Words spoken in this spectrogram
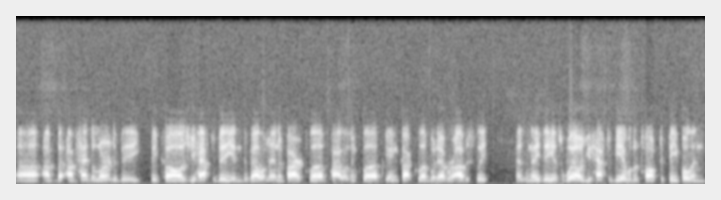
uh, I, but I've had to learn to be because you have to be in development and Pirate Club, Paladin Club, Gamecock Club, whatever. Obviously, as an AD as well, you have to be able to talk to people and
